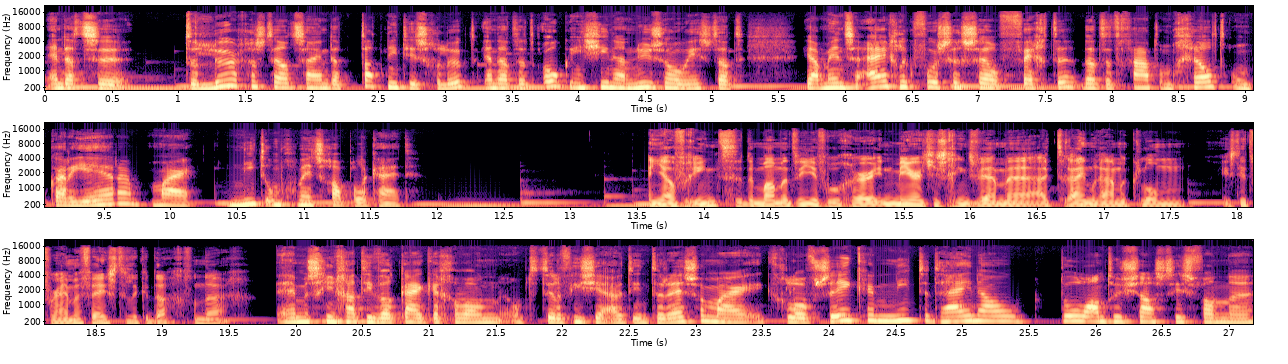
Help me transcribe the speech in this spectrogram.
En dat ze teleurgesteld zijn dat dat niet is gelukt. En dat het ook in China nu zo is dat ja, mensen eigenlijk voor zichzelf vechten. Dat het gaat om geld, om carrière, maar niet om gemeenschappelijkheid. En jouw vriend, de man met wie je vroeger in meertjes ging zwemmen, uit treinramen klom, is dit voor hem een feestelijke dag vandaag? En misschien gaat hij wel kijken gewoon op de televisie uit interesse. Maar ik geloof zeker niet dat hij nou dol enthousiast is van... Uh,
